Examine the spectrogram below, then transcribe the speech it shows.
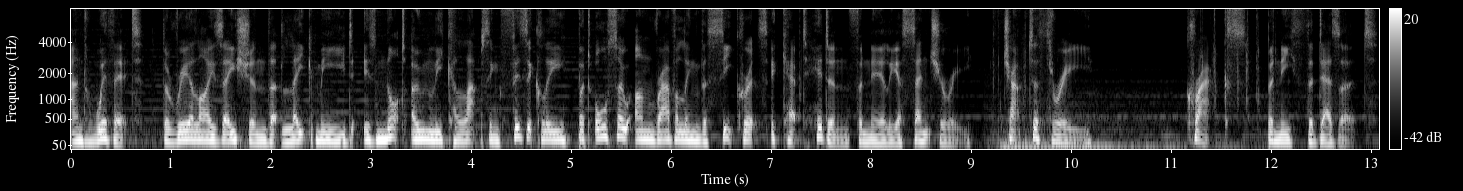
and with it, the realization that Lake Mead is not only collapsing physically, but also unraveling the secrets it kept hidden for nearly a century. Chapter 3 Cracks Beneath the Desert.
